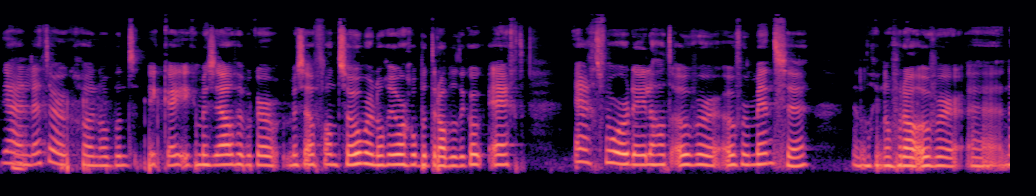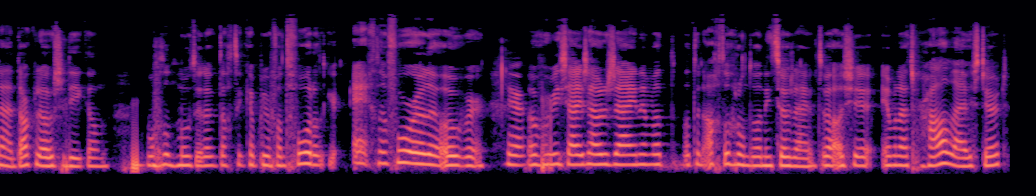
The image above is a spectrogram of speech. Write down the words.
Ja, en let er ook gewoon op. Want ik, kijk, ik mezelf heb ik er mezelf van het zomer nog heel erg op betrapt. Dat ik ook echt, echt vooroordelen had over, over mensen. En dat ging dan vooral over eh nou, daklozen die ik dan mocht ontmoeten. Dat ik dacht, ik heb hier van tevoren had ik hier echt een vooroordeel over. Ja. Over wie zij zouden zijn en wat, wat hun achtergrond wel niet zou zijn. Terwijl als je eenmaal naar het verhaal luistert,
